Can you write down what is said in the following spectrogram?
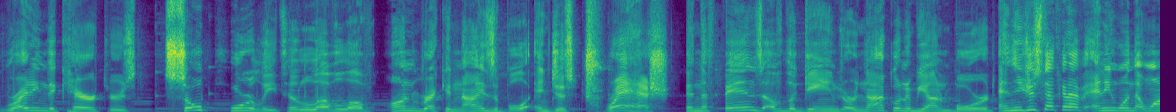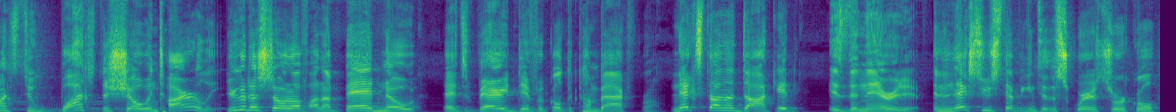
writing the characters so poorly to the level of unrecognizable and just trash, then the fans of the games are not going to be on board, and you're just not going to have anyone that wants to watch the show entirely. You're going to start off on a bad note that's very difficult to come back from. Next on the docket is the narrative. And the next two stepping into the square circle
